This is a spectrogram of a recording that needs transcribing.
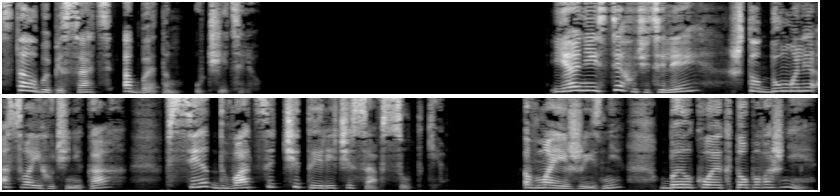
стал бы писать об этом учителю. Я не из тех учителей, что думали о своих учениках все 24 часа в сутки. В моей жизни был кое-кто поважнее.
